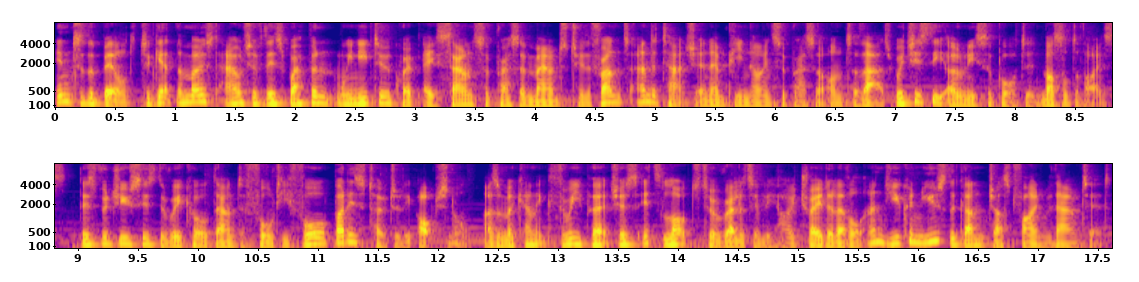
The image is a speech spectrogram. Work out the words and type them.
Into the build. To get the most out of this weapon, we need to equip a sound suppressor mount to the front and attach an MP9 suppressor onto that, which is the only supported muzzle device. This reduces the recoil down to 44, but is totally optional. As a Mechanic 3 purchase, it's locked to a relatively high trader level and you can use the gun just fine without it.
